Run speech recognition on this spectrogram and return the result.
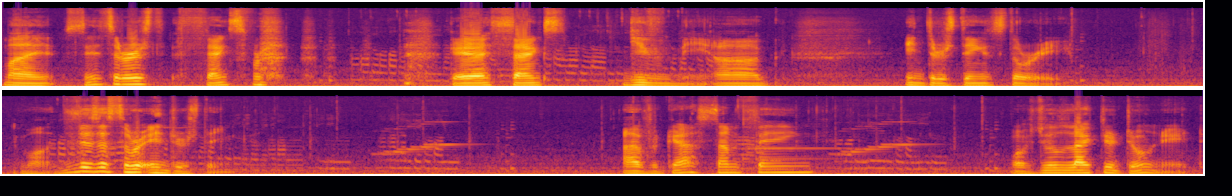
My sincerest thanks for okay, thanks give me a interesting story. Wow, this is so interesting. I forgot something. What Would you like to donate?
